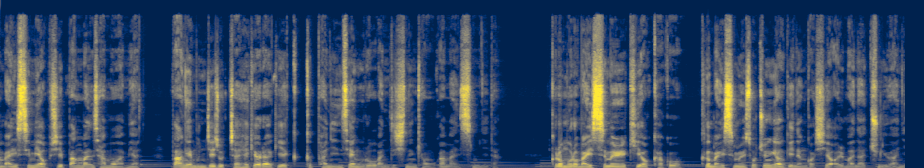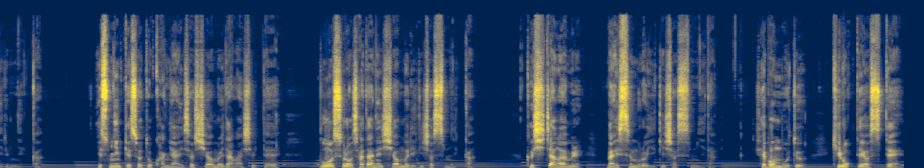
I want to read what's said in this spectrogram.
말씀이 없이 빵만 사모하면 빵의 문제조차 해결하기에 급급한 인생으로 만드시는 경우가 많습니다. 그러므로 말씀을 기억하고 그 말씀을 소중히 여기는 것이 얼마나 중요한 일입니까? 예수님께서도 광야에서 시험을 당하실 때 무엇으로 사단의 시험을 이기셨습니까? 그 시장함을 말씀으로 이기셨습니다. 세 번 모두 기록되었을 때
